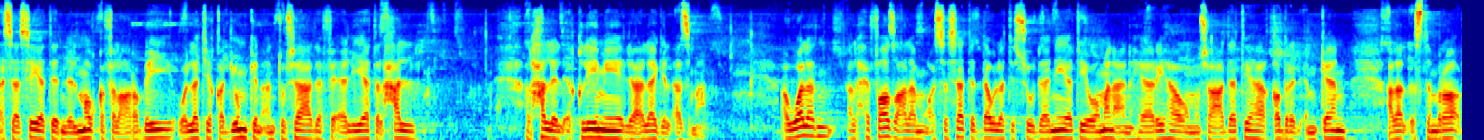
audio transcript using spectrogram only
أساسية للموقف العربي والتي قد يمكن أن تساعد في آليات الحل الحل الإقليمي لعلاج الأزمة أولا الحفاظ على مؤسسات الدولة السودانية ومنع انهيارها ومساعدتها قدر الإمكان على الاستمرار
